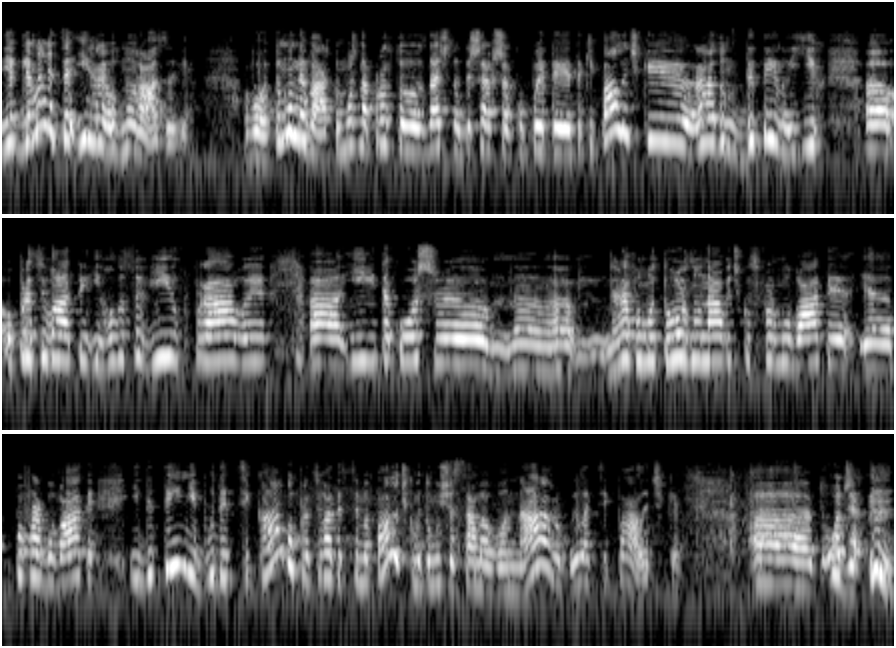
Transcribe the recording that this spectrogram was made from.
як для мене, це ігри одноразові. От, тому не варто. Можна просто значно дешевше купити такі палички, разом з дитиною їх е, опрацювати і голосові вправи, а, і також е, е, графомоторну навичку сформувати, е, пофарбувати. І дитині буде цікаво працювати з цими паличками, тому що саме вона робила ці палички. Е, Отже,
